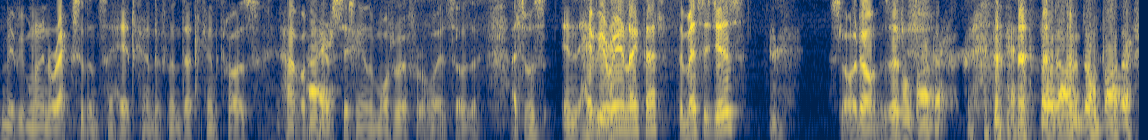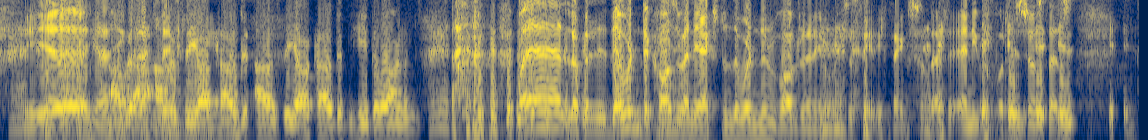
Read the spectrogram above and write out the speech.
maybe minor accidents ahead, kind of, and that can cause havoc you're sitting on the motorway for a while. So the, I suppose in heavy rain like that, the message is Slow down, is it? Don't bother. Slow down and don't bother. Yeah, yeah, exactly. Obviously, your crowd, obviously your crowd didn't heed the warnings. well, look, they weren't the cause of any accident. They weren't involved in any. Just say thanks for that. Anyway, but it's just that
